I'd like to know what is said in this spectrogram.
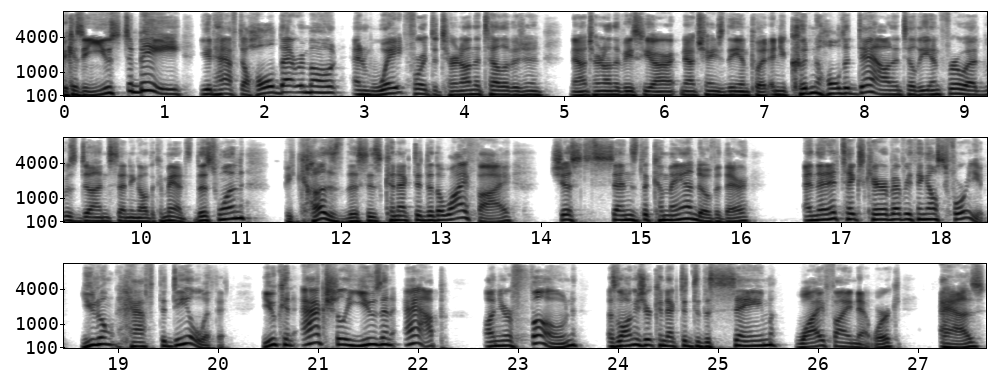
because it used to be you'd have to hold that remote and wait for it to turn on the television, now turn on the VCR, now change the input, and you couldn't hold it down until the infrared was done sending all the commands. This one, because this is connected to the Wi-Fi, just sends the command over there and then it takes care of everything else for you. You don't have to deal with it. You can actually use an app on your phone as long as you're connected to the same Wi-Fi network as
